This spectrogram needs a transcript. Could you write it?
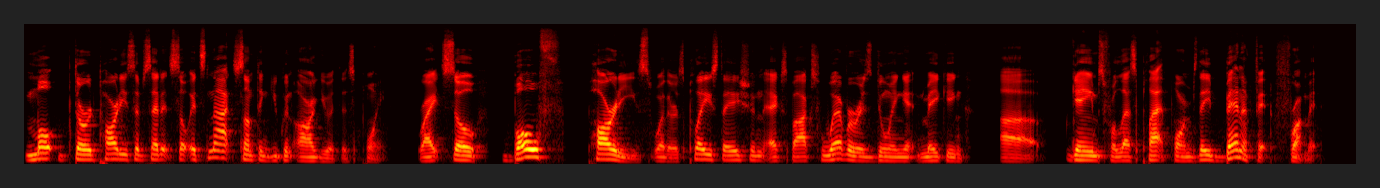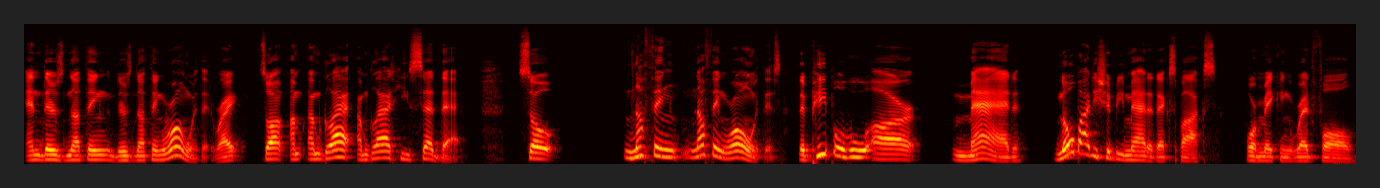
Mo- third parties have said it, so it's not something you can argue at this point, right? So both parties, whether it's PlayStation, Xbox, whoever is doing it, making uh, games for less platforms, they benefit from it, and there's nothing there's nothing wrong with it, right? So I'm I'm glad I'm glad he said that. So nothing nothing wrong with this. The people who are mad, nobody should be mad at Xbox for making Redfall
